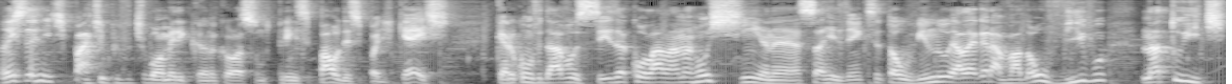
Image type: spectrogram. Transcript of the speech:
Antes da gente partir para o futebol americano, que é o assunto principal desse podcast, quero convidar vocês a colar lá na roxinha, né? Essa resenha que você está ouvindo, ela é gravada ao vivo na Twitch,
